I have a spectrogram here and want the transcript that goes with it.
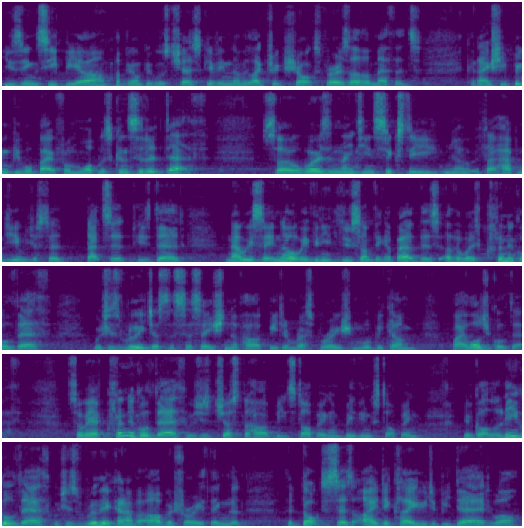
using CPR, pumping on people's chests, giving them electric shocks, various other methods, can actually bring people back from what was considered death. So whereas in 1960, you know, if that happened to you, we just said, that's it, he's dead. Now we say, no, we need to do something about this, otherwise clinical death, which is really just a cessation of heartbeat and respiration, will become biological death. So we have clinical death, which is just the heartbeat stopping and breathing stopping. We've got legal death, which is really a kind of arbitrary thing that the doctor says, I declare you to be dead. Well,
